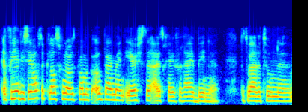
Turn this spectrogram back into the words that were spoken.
en via diezelfde klasgenoot kwam ik ook bij mijn eerste uitgeverij binnen. Dat waren toen ehm,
